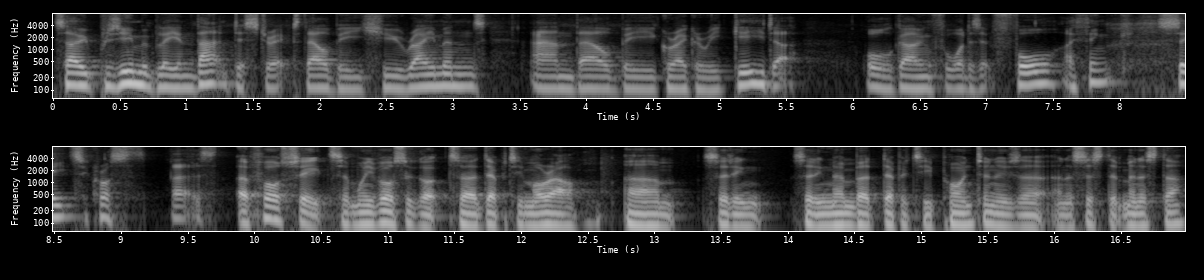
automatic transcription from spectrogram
So presumably in that district there'll be Hugh Raymond and there'll be Gregory Guida, all going for what is it, four I think seats across. Uh, uh, four seats, and we've also got uh, Deputy Morel um, sitting sitting member, Deputy Pointon, who's a, an assistant minister,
